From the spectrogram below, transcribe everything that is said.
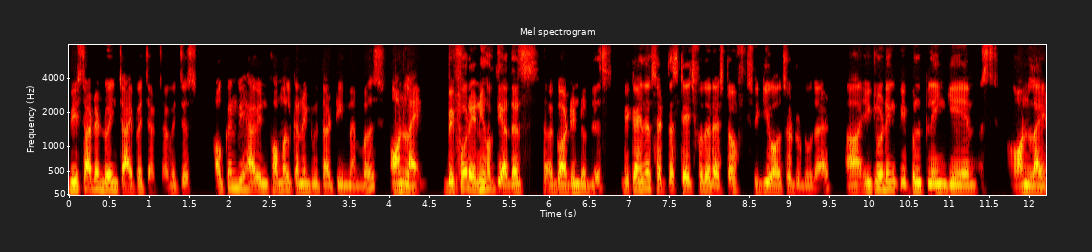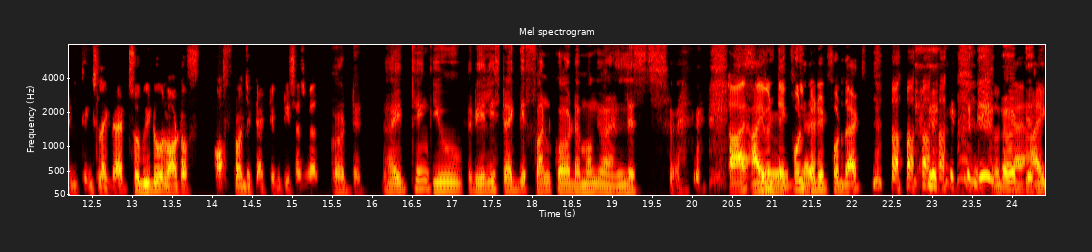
We started doing Chai Pe Charcha, which is how can we have informal connect with our team members online. Before any of the others uh, got into this, we kind of set the stage for the rest of Swiggy also to do that, uh, including people playing games online, things like that. So we do a lot of off-project activities as well. Got it. I think you really strike the fun chord among your analysts. I, I will take full that- credit for that. okay, Okay. I, I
